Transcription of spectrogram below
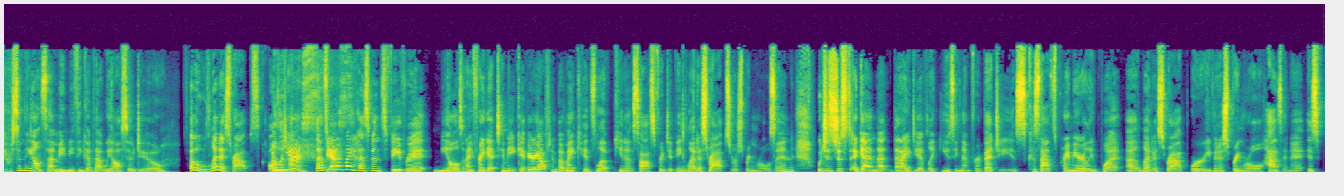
There was something else that made me think of that we also do. Oh, lettuce wraps all Oh, the time. yes, That's yes. one of my husband's favorite meals, and I forget to make it very often. But my kids love peanut sauce for dipping lettuce wraps or spring rolls in, which is just again that that idea of like using them for veggies because that's primarily what a lettuce wrap or even a spring roll has in it is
